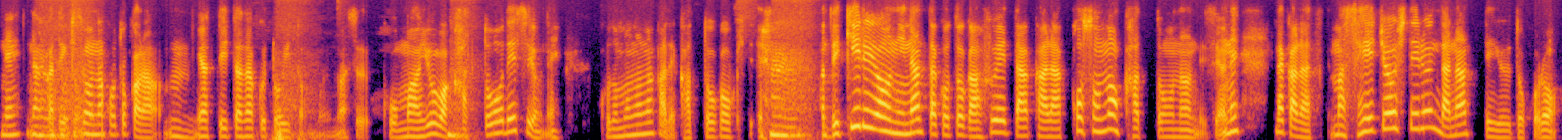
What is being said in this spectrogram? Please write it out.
ね、なんかできそうなことから、うん、やっていただくといいと思います。こう、まあ、要は葛藤ですよね。子供の中で葛藤が起きて、うん、できるようになったことが増えたからこその葛藤なんですよね。だから、まあ、成長してるんだなっていうところ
